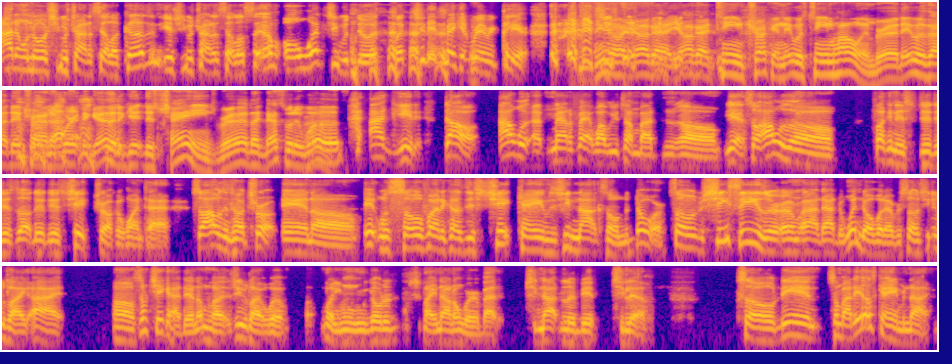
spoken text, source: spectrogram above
I don't know if she was trying to sell her cousin, if she was trying to sell herself, or what she was doing, but she didn't make it very clear. you know, y'all got y'all got team trucking. They was team hauling, bro. They was out there trying to work together to get this change, bro. Like that's what it was. I get it, dog. I was matter of fact while we were talking about, um, yeah. So I was um. fucking this this uh, this chick truck at one time. So I was in her truck, and uh, it was so funny because this chick came and she knocks on the door. So she sees her um, out, out the window or whatever. So she was like, "All right, uh, some chick out there. And I'm like, she was like, well, well, you go to? She's like, no, don't worry about it. She knocked a little bit. She left. So then somebody else came and knocked.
